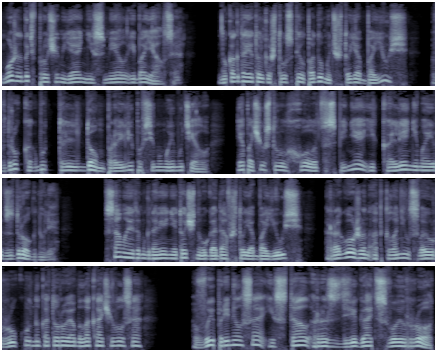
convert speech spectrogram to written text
Может быть, впрочем, я не смел и боялся. Но когда я только что успел подумать, что я боюсь, вдруг как будто льдом провели по всему моему телу, я почувствовал холод в спине, и колени мои вздрогнули. В самое это мгновение, точно угадав, что я боюсь, Рогожин отклонил свою руку, на которую облокачивался, выпрямился и стал раздвигать свой рот,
